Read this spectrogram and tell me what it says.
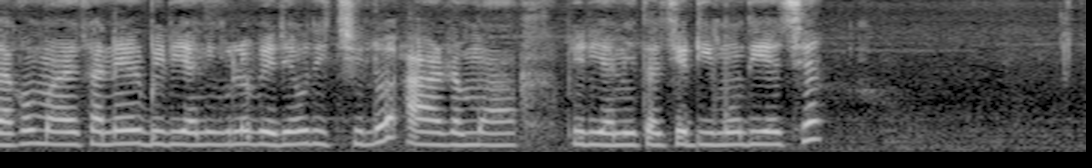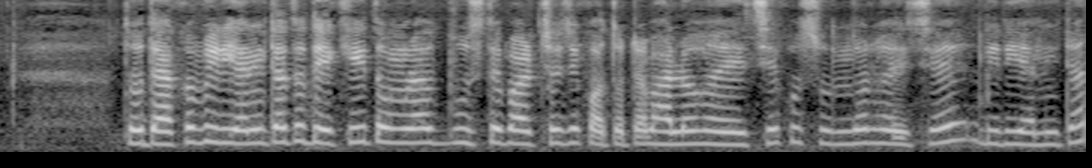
দেখো মা এখানে বিরিয়ানিগুলো বেড়েও দিচ্ছিল, আর মা বিরিয়ানিতে যে ডিমও দিয়েছে। তো দেখো বিরিয়ানিটা তো দেখেই তোমরা বুঝতে পারছ যে কতটা ভালো হয়েছে, খুব সুন্দর হয়েছে বিরিয়ানিটা।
